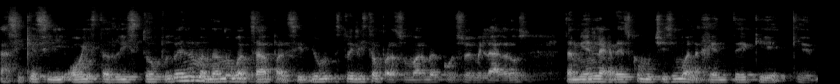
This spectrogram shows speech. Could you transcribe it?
así que si hoy estás listo, pues ven mandando un WhatsApp para decir yo estoy listo para sumarme al curso de milagros. También le agradezco muchísimo a la gente que, que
